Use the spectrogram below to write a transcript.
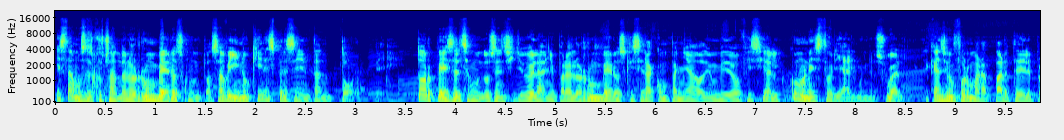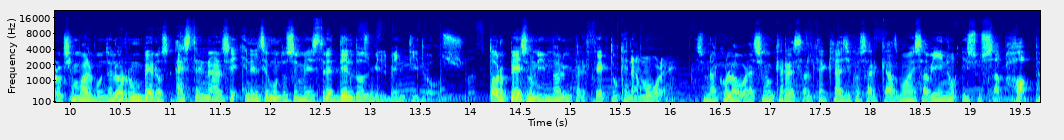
Estamos escuchando a los rumberos junto a Sabino, quienes presentan Torpe. Torpe es el segundo sencillo del año para los rumberos que será acompañado de un video oficial con una historia algo inusual. La canción formará parte del próximo álbum de los rumberos a estrenarse en el segundo semestre del 2022. Torpe es un himno a lo imperfecto que enamora. Es una colaboración que resalta el clásico sarcasmo de Sabino y su sub hop,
